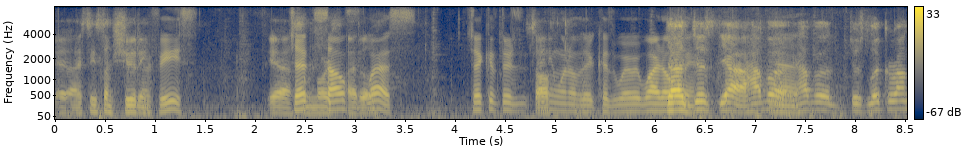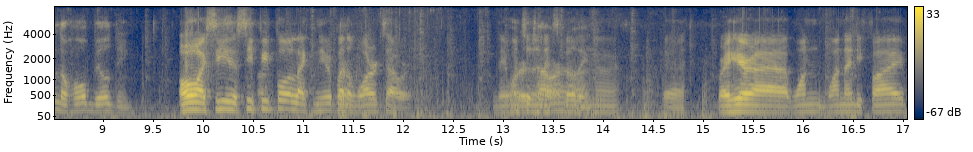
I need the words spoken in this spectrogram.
Yeah, I see some shooting. Northeast. Yeah, Check some north, southwest. Check if there's South. anyone over there, cause we're wide Yeah, open. just yeah, have a Yeah. have a just look around the whole building. Oh, I see, I see people like near by the water tower. They went Water to the next tower? building. Alright. Yeah, right here at one 195.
